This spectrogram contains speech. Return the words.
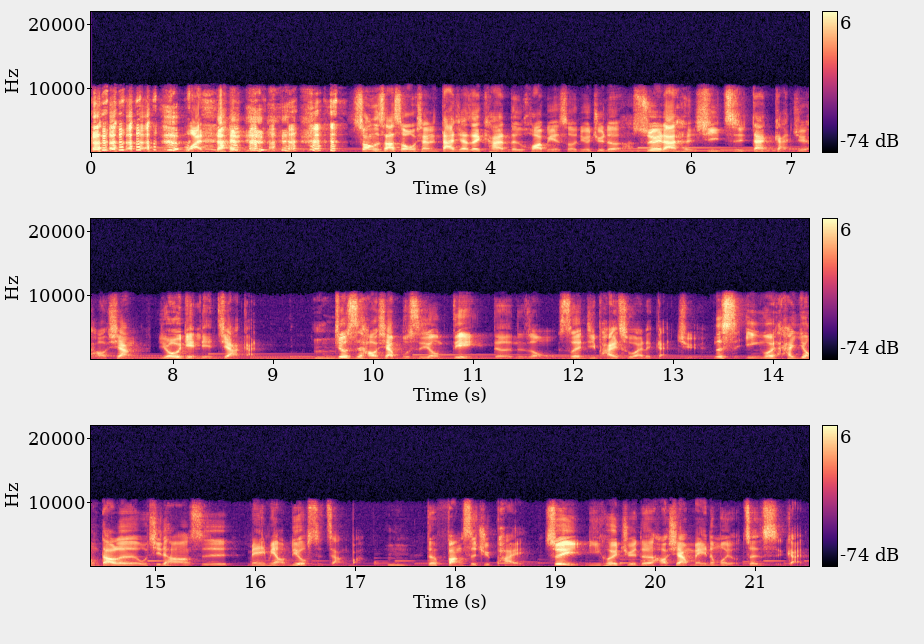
完蛋！《双子杀手》，我相信大家在看这个画面的时候，你会觉得虽然很细致，但感觉好像有一点廉价感。就是好像不是用电影的那种摄影机拍出来的感觉，那是因为它用到了，我记得好像是每秒六十张吧，嗯，的方式去拍，所以你会觉得好像没那么有真实感。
